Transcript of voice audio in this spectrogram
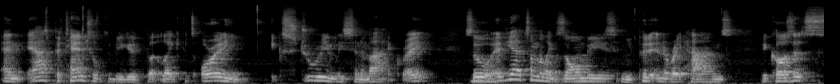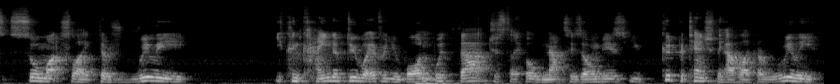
and it has potential to be good, but like it's already extremely cinematic, right? So mm-hmm. if you had something like zombies and you put it in the right hands, because it's so much like there's really you can kind of do whatever you want with that, just like oh Nazi zombies. You could potentially have like a really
